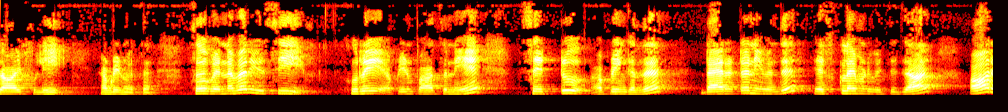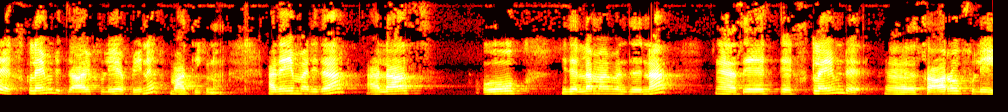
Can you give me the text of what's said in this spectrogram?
joyfully அப்படின்னு வச்சேன். So whenever you see hurray அப்படின்னு பார்த்தோன்னே செட்டு அப்படிங்கிறத டைரக்டா நீ வந்து exclaimed with joy or exclaimed joyfully அப்படின்னு மாத்திக்கணும். அதே மாதிரி தான் அலாஸ் ஓ oh, இதெல்லாமே வந்ததுன்னா exclaimed sorrowfully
